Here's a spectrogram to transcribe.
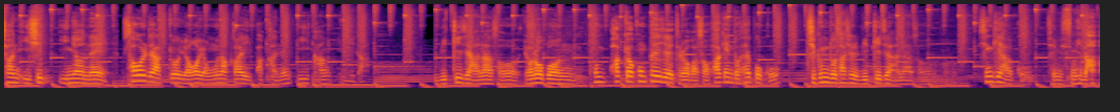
2022년에 서울대학교 영어 영문학과에 입학하는 이강입니다. 믿기지 않아서 여러 번 홈- 합격 홈페이지에 들어가서 확인도 해보고 지금도 사실 믿기지 않아서 어, 신기하고 재밌습니다.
